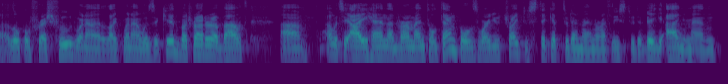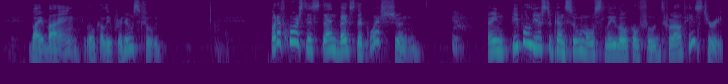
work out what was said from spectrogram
uh, local fresh food when I like when I was a kid, but rather about um, I would say high-end environmental temples where you try to stick it to the man, or at least to the big ag man, by buying locally produced food. But of course, this then begs the question: I mean, people used to consume mostly local food throughout history.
